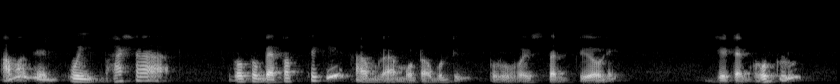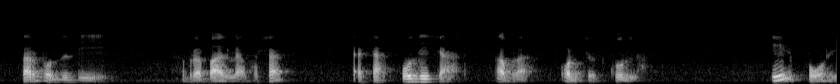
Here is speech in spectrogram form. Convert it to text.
আমাদের ওই ভাষাগত ব্যাপার থেকে আমরা মোটামুটি পূর্ব পাকিস্তান পিরিয়ডে যেটা ঘটলো, তার মধ্যে দিয়ে আমরা বাংলা ভাষার একটা অধিকার আমরা অর্জন করলাম। এরপরে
